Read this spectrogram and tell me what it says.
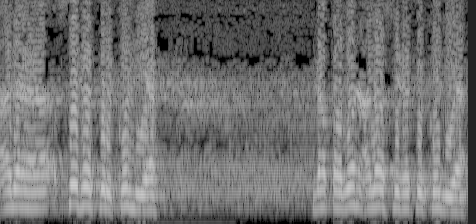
على صفة الكنية. لقب على صفة الكنية.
